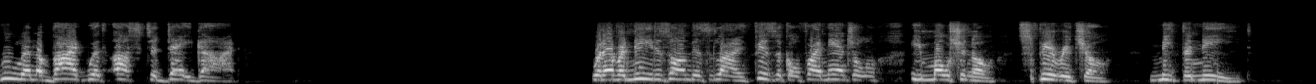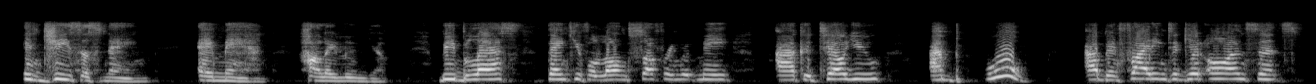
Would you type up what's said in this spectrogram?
rule, and abide with us today, God. Whatever need is on this line physical, financial, emotional, spiritual meet the need. In Jesus' name, amen. Hallelujah. Be blessed. Thank you for long suffering with me. I could tell you, I'm, ooh, I've been fighting to get on since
